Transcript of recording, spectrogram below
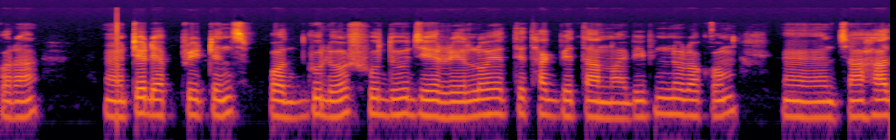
করা ট্রেড অ্যাপ্রিটেন্স পদগুলো শুধু যে রেলওয়েতে থাকবে তা নয়, বিভিন্ন রকম জাহাজ,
